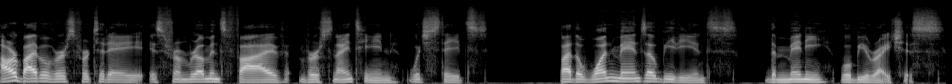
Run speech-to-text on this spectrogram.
Our Bible verse for today is from Romans 5, verse 19, which states, By the one man's obedience, the many will be righteous.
